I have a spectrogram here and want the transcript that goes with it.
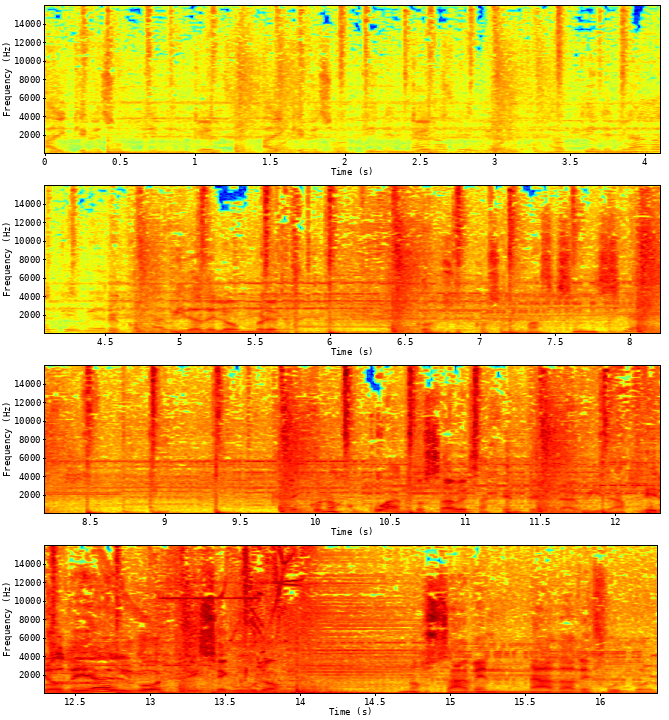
Hay quienes sostienen que el hay quienes sostienen que el no tiene nada que ver con la vida del hombre, con sus cosas más esenciales. Desconozco cuánto sabe esa gente de la vida, pero de algo estoy seguro. No saben nada de fútbol.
